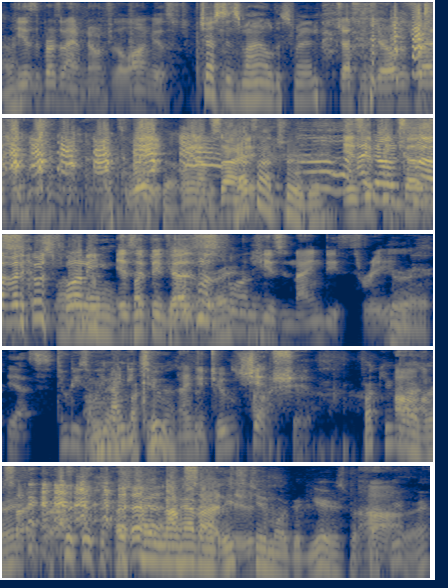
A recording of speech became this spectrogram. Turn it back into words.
All right. He is the person I've known for the longest. Justin's my oldest friend. Justin's your oldest friend. wait, fucked up. wait, I'm sorry. That's not true, dude. Is I it know it's not, because- but it was Well, funny. then, Is fuck it you because guys, That's right? he's 93? You're right. yes. Dude, he's I'm only there 92. fucking 92? Shit. Oh, shit. Fuck you Oh, guys, I'm right? sorry, bro. I was planning on I'm having sorry, at least dude. two more good years, but fuck Oh. you, right?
